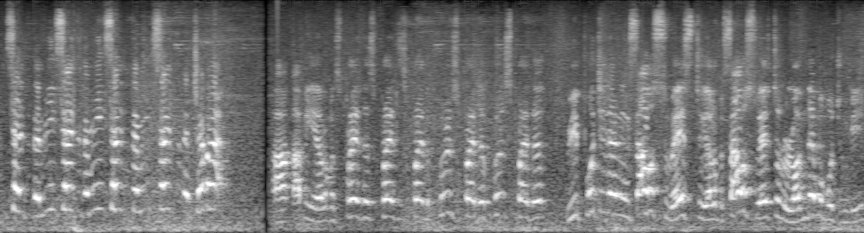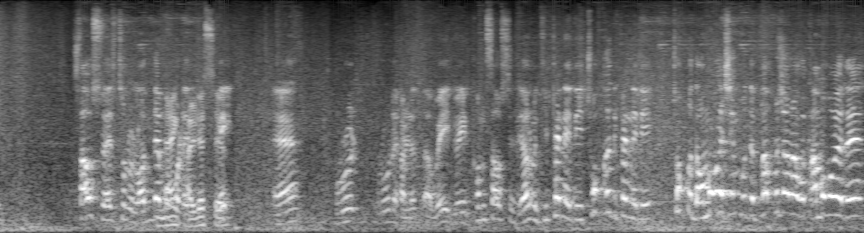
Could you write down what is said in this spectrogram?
인사이드 댐 인사이드 댐 인사이드 댐 인사이드 댐. 제발. 아 까비. 여러분 스프레드 스프레드 스프레드. 풀 스프레드 풀 스프레드. 위 포지셔닝 사우스 웨스트 여러분 사우스 웨스트로 런데모버 준비. 사우스 웨스트로 런데모버 라인 갈렸어요. 예 브롤 브롤에 갈렸다. 웨이트 웨이트 컴 사우스. 여러분 디펜 레디 초크 디펜 레디. 초크 넘어가시는 분들 파푸션하고 다 먹어야 돼.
